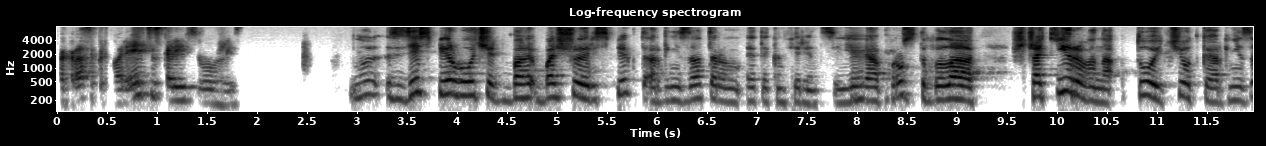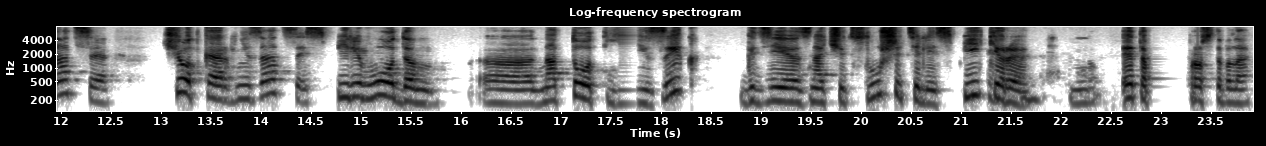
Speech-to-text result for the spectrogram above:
как раз и притворяете, скорее всего, в жизнь. Ну, здесь в первую очередь большой респект организаторам этой конференции. Я просто была шокирована той четкой организацией, четкой организацией с переводом на тот язык, где, значит, слушатели, спикеры, ну, это просто было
